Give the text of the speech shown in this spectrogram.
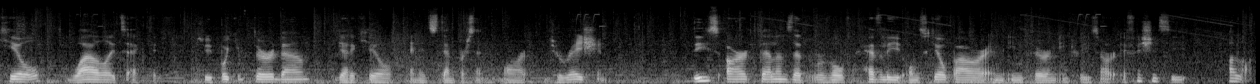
kill while it's active. So you put your turret down, get a kill, and it's 10% more duration. These are talents that revolve heavily on skill power and in turn increase our efficiency a lot.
